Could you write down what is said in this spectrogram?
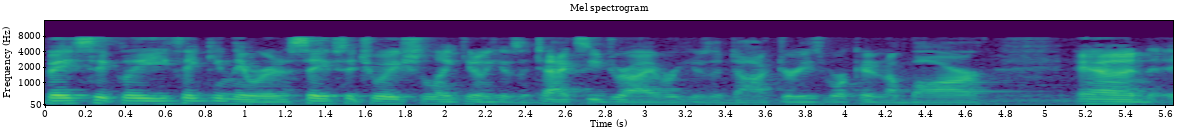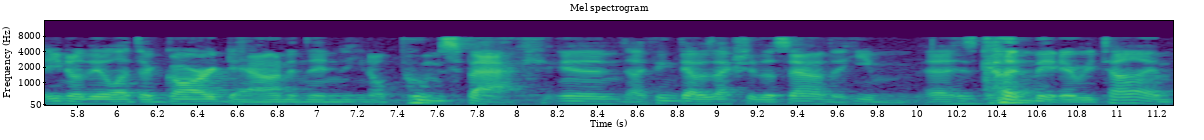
basically thinking they were in a safe situation. Like, you know, he was a taxi driver, he was a doctor, he's working in a bar. And you know they let their guard down, and then you know boom spack, and I think that was actually the sound that he uh, his gun made every time.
